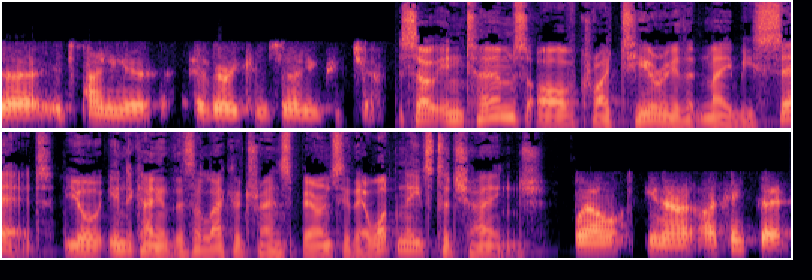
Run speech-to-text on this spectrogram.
uh, it's painting a, a, very concerning picture. So, in terms of criteria that may be set, you're indicating that there's a lack of transparency there. What needs to change? Well, you know, I think that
